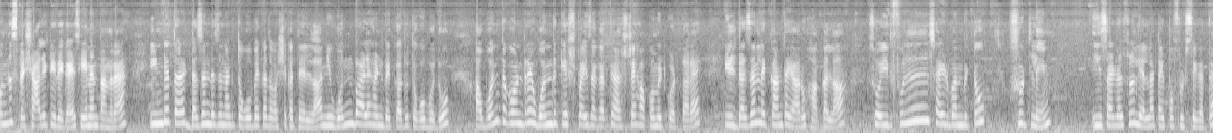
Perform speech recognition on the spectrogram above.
ಒಂದು ಸ್ಪೆಷಾಲಿಟಿ ಇದೆ ಗೈಸ್ ಏನಂತಂದರೆ ಇಂಡಿಯಾ ಥರ ಡಜನ್ ಡಜನ್ ಆಗಿ ತೊಗೋಬೇಕಾದ ಅವಶ್ಯಕತೆ ಇಲ್ಲ. ನೀವು ಒಂದು ಬಾಳೆಹಣ್ಣು ಬೇಕಾದರೂ ತೊಗೋಬೋದು. ಆ ಒಂದು ತೊಗೊಂಡ್ರೆ ಒಂದಕ್ಕೆ ಎಷ್ಟು ಪ್ರೈಸ್ ಆಗುತ್ತೆ ಅಷ್ಟೇ ಹಾಕೊಂಬಿಟ್ಟು ಕೊಡ್ತಾರೆ. ಇಲ್ಲಿ ಡಜನ್ ಲೆಕ್ಕ ಅಂತ ಯಾರೂ ಹಾಕಲ್ಲ. ಸೊ ಇದು ಫುಲ್ ಸೈಡ್ ಬಂದುಬಿಟ್ಟು ಫ್ರೂಟ್ ಲೇನ್ ಈ ಸೈಡಲ್ಲಿ ಫುಲ್ ಎಲ್ಲ ಟೈಪ್ ಆಫ್ ಫ್ರೂಟ್ಸ್ ಸಿಗುತ್ತೆ.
